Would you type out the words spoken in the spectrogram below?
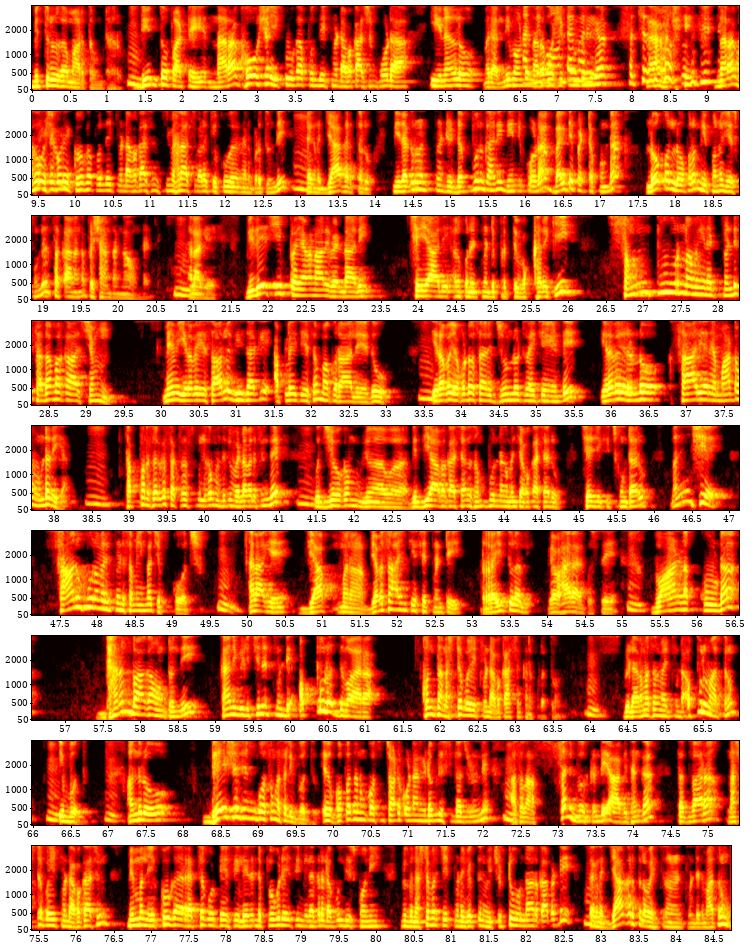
మిత్రులుగా మారుతూ ఉంటారు. దీంతో పాటే నరఘోష ఎక్కువగా పొందేటువంటి అవకాశం కూడా ఈ నెలలో మరి అన్ని బాగుంటాయి నరఘోష ఎక్కువ. ఉంటుందిగా. నరఘోష కూడా ఎక్కువగా పొందేటువంటి అవకాశం సింహరాశి వాళ్ళకి ఎక్కువగా కనబడుతుంది. తగిన జాగ్రత్తలు మీ దగ్గర ఉన్నటువంటి డబ్బును కానీ దీన్ని కూడా బయట పెట్టకుండా లోపల లోపల మీ పనులు చేసుకుంటే సకాలంగా ప్రశాంతంగా ఉండండి. అలాగే విదేశీ ప్రయాణాలు వెళ్ళాలి చేయాలి అనుకునేటువంటి ప్రతి ఒక్కరికి సంపూర్ణమైనటువంటి సదవకాశం మేము ఇరవై సార్లు వీసాకి అప్లై చేసాం మాకు రాలేదు ఉమ్. ఇరవై ఒకటోసారి జూన్లో ట్రై చేయండి ఇరవై రెండో సారి అనే మాట ఉండదు ఇక ఉమ్. తప్పనిసరిగా సక్సెస్ఫుల్గా ముందుకు వెళ్ళవలసిందే ఉమ్. ఉద్యోగం విద్యా అవకాశాలు సంపూర్ణంగా మంచి అవకాశాలు చేజిక్కించుకుంటారు మంచి సానుకూలమైనటువంటి సమయంగా చెప్పుకోవచ్చు. అలాగే వ్యా మన వ్యవసాయం చేసేటువంటి రైతుల వ్యవహారానికి వస్తే. వాళ్ళకు కూడా ధనం బాగా ఉంటుంది కానీ వీళ్ళు ఇచ్చినటువంటి అప్పుల ద్వారా కొంత నష్టపోయేటువంటి అవకాశం కనపడుతుంది. వీళ్ళు అనవసరమైనటువంటి అప్పులు మాత్రం. ఇవ్వద్దు. అందులో భేషజం కోసం అసలు ఇవ్వద్దు ఏదో గొప్పతనం కోసం చాటుకోవడానికి డబ్బులు ఇస్తుంటారు చూడండి. అసలు అస్సలు ఇవ్వకండి ఆ విధంగా తద్వారా నష్టపోయేటువంటి అవకాశం మిమ్మల్ని ఎక్కువగా రెచ్చగొట్టేసి లేదంటే పొగుడేసి మీ దగ్గర డబ్బులు తీసుకొని మీకు నష్టపరిచేటువంటి వ్యక్తులు మీ చుట్టూ ఉన్నారు కాబట్టి తగిన జాగ్రత్తలు వహించడం మాత్రం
